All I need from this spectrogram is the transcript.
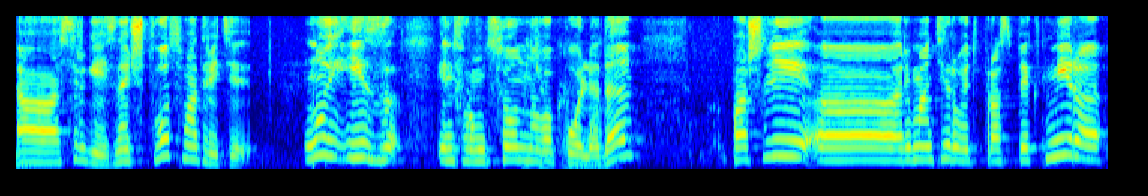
а, Сергей, значит, вот смотрите, ну из информационного поля, да? Пошли э, ремонтировать проспект Мира,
